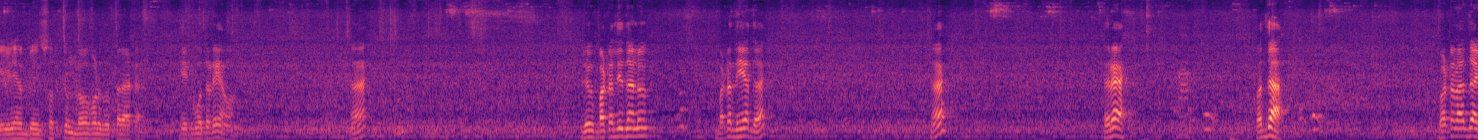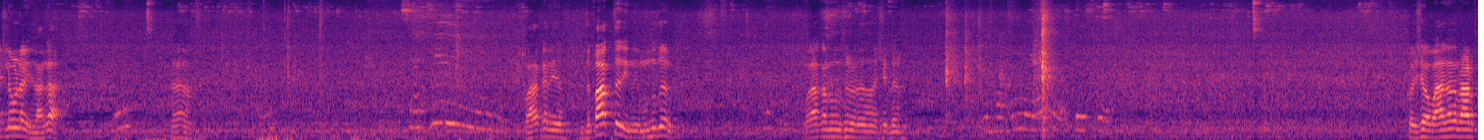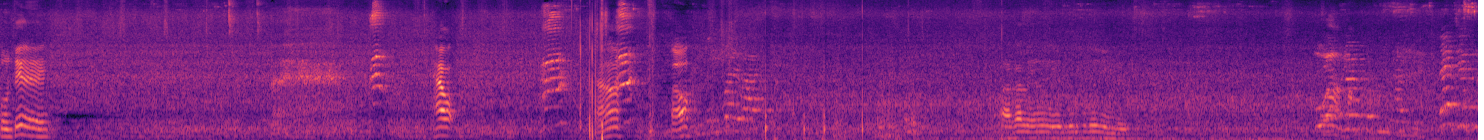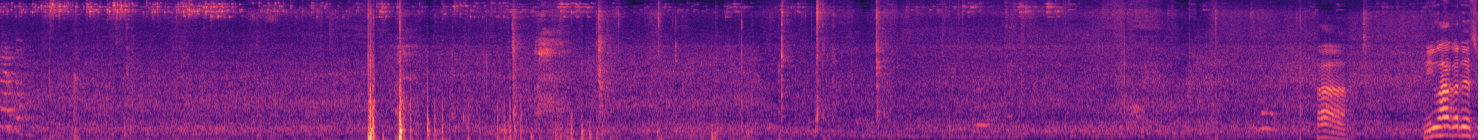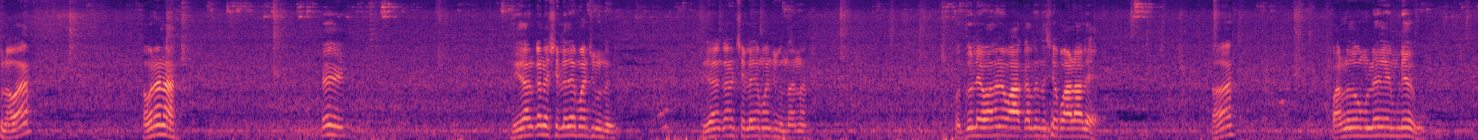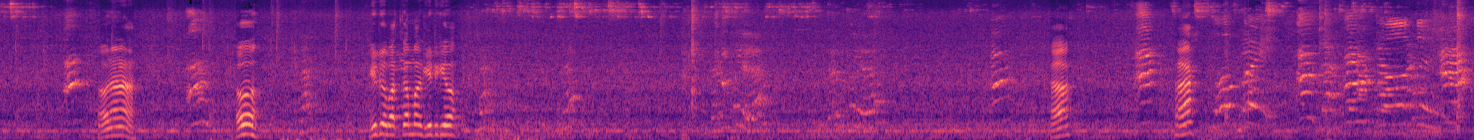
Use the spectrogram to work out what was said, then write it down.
ఏం సొత్తుని లోపల చూస్తాడట ఎగిపోతాడేమో ఆ? ఇదిగో బట్టలు తీద్దాను బట్టలు తీయద్దా? సరే. వద్దా? బట్టలు వద్దా అట్లా ఉండవు లంగా. వాక ఇది పాకుతుంది నీ ముందు గారు. వాకలు కూర్చున్నాడు చెల్లెలు కొంచెం బాగా ఆడుకుంటే ఆవ్. ఆకలి ఏం ఏం దొరుకుతుందో ఏం లేదు. ఆ, నీవు ఆకలి తెచ్చుకున్నావా? అవునా ఏ నిదానికన్నా చెల్లదే మంచిగా ఉన్నది నిదానికన్నా చెల్లదే మంచిగా ఉంది అన్న. పొద్దు లేవాలనే వాకలు ఎంతసేపు ఆడాలి. పనులు దోములు లేదు ఏం లేదు. అవునా ఓ. గిటు బతుకమ్మ గిటుకి Huh? Huh?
